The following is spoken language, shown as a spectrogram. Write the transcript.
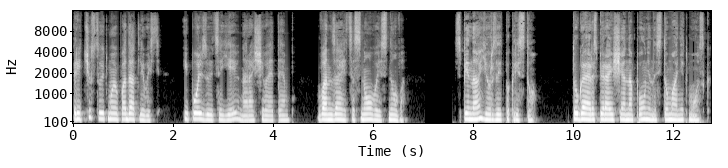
Рид чувствует мою податливость и пользуется ею, наращивая темп. Вонзается снова и снова. Спина ерзает по кресту. Тугая распирающая наполненность туманит мозг.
